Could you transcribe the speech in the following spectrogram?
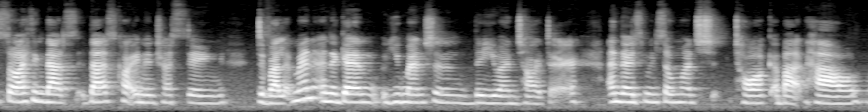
so I think that's that's quite an interesting development. And again, you mentioned the UN Charter, and there's been so much talk about how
